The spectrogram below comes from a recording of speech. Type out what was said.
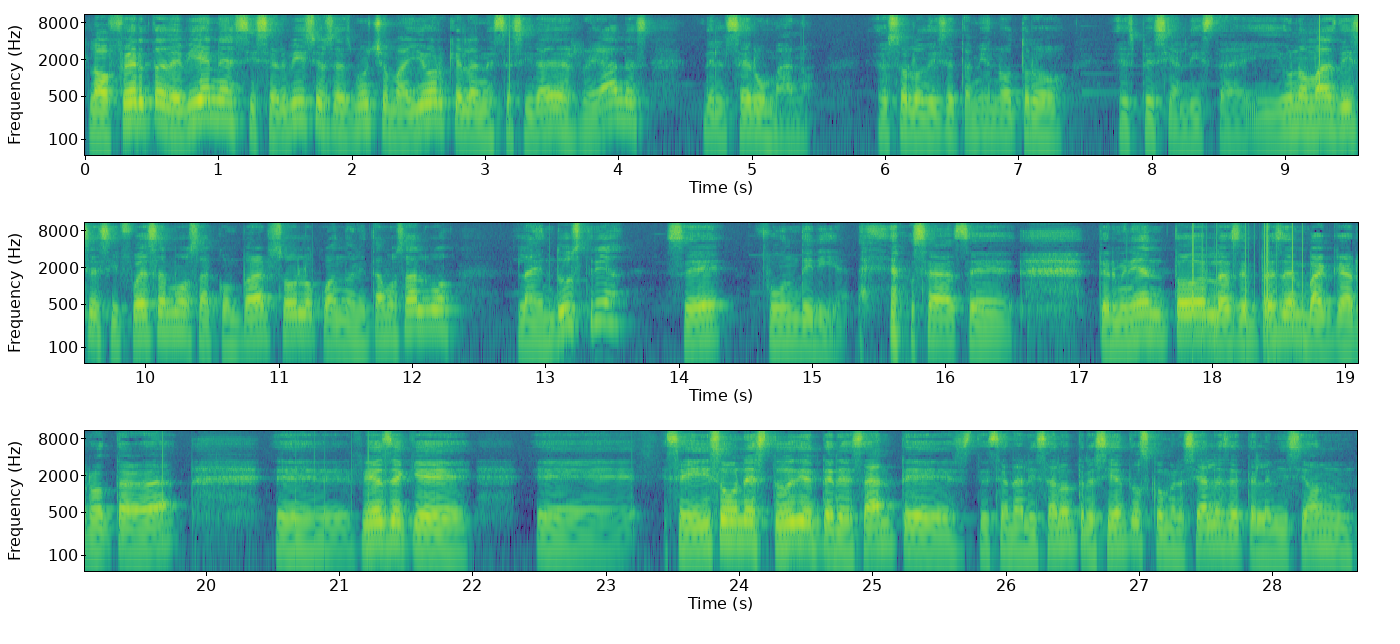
La oferta de bienes y servicios es mucho mayor que las necesidades reales del ser humano. Eso lo dice también otro especialista. Y uno más dice, si fuésemos a comprar solo cuando necesitamos algo, la industria se fundiría. o sea, se terminarían todas las empresas en bancarrota, ¿verdad? Eh, fíjense que eh, se hizo un estudio interesante, este, se analizaron 300 comerciales de televisión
